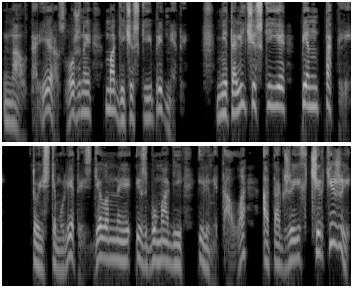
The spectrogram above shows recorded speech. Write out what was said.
На алтаре разложены магические предметы. Металлические пентакли, то есть амулеты, сделанные из бумаги или металла, а также их чертежи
